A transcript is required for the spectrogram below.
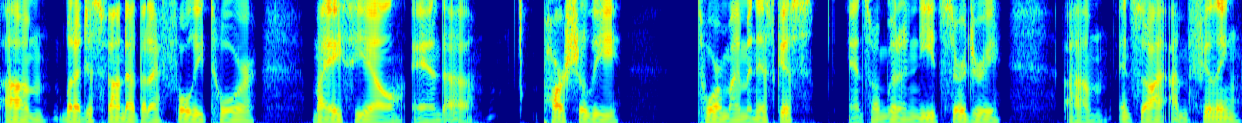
Um, but I just found out that I fully tore my ACL and uh, partially tore my meniscus, and so I'm going to need surgery. Um, and so I, I'm feeling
